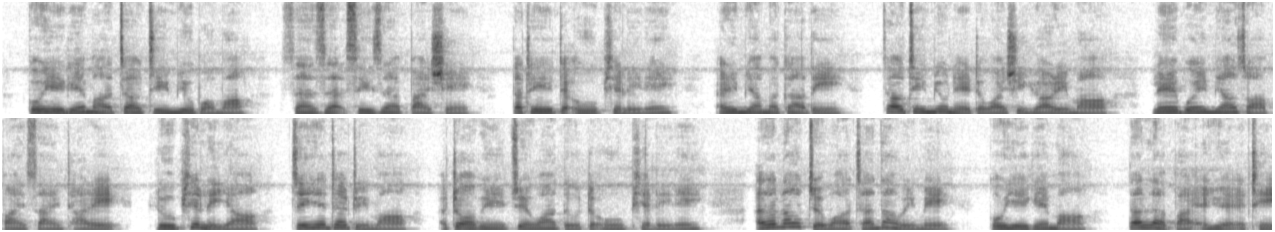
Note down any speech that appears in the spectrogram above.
။ကိုရီခဲမှာကြောက်ကြီးမြို့ပေါ်မှာစံဆက်စီဆက်ပိုင်ရှင်တထေးတူဖြစ်လေတယ်။အဲ့ဒီမြမကသည်ကြောက်ကြီးမြို့နယ်တဝိုင်းရှိရွာတွေမှာလေပွဲများစွာပိုင်ဆိုင်ထားတဲ့လူဖြစ်လေရာကျင်းရတဲ့တွေမှာ အတော်ပင်ကျွယ်ဝသူတအူးဖြစ်လေတယ်။အဲဒါလောက်ကျွယ်ဝချမ်းသာပေမဲ့ကိုရီခဲမှာတက်လက်ပိုင်းအရွယ်အထိ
